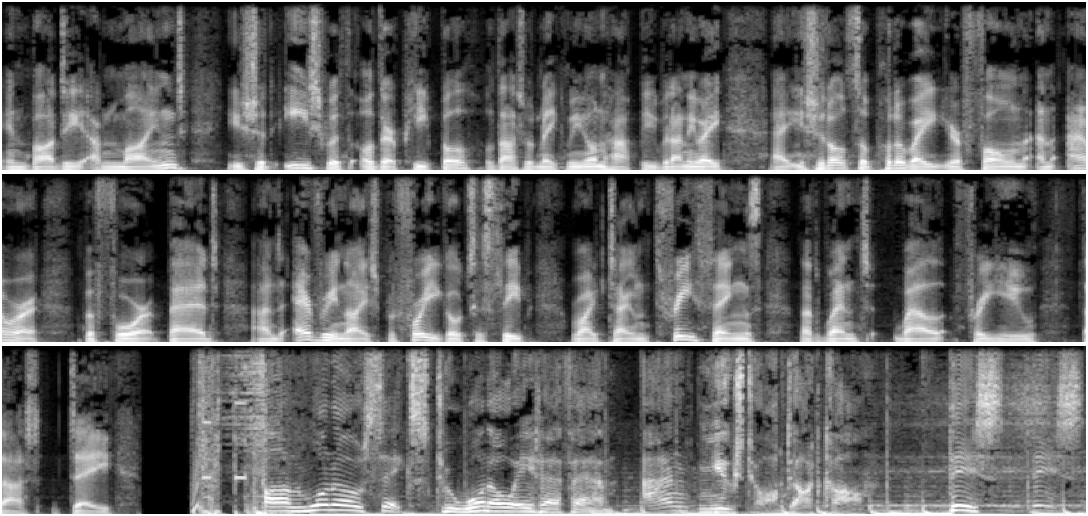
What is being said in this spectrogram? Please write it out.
in body and mind. You should eat with other people. Well, that would make me unhappy. But anyway, uh, you should also put away your phone an hour before bed. And every night before you go to sleep, write down three things that went well for you that day. On 106 to 108 FM and Newstalk.com. This, this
